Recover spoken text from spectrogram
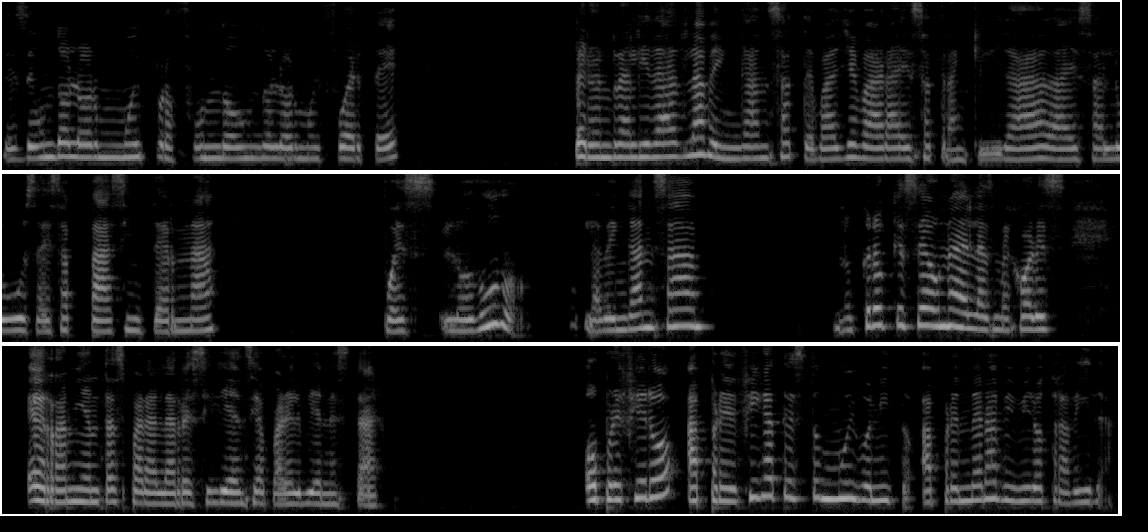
desde un dolor muy profundo, un dolor muy fuerte, pero en realidad la venganza te va a llevar a esa tranquilidad, a esa luz, a esa paz interna, pues lo dudo. La venganza no creo que sea una de las mejores herramientas para la resiliencia, para el bienestar. O prefiero, fíjate esto muy bonito, aprender a vivir otra vida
